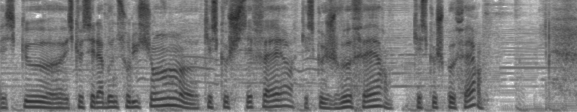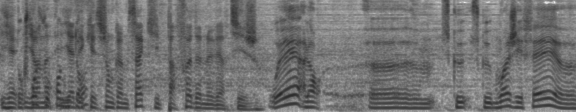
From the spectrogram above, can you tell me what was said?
Est-ce que euh, est-ce que c'est la bonne solution Euh, Qu'est-ce que je sais faire Qu'est-ce que je veux faire Qu'est-ce que je peux faire? Il y a, Donc, il y a, il y a des questions comme ça qui parfois donnent le vertige. Ouais, alors euh, ce que ce que moi j'ai fait, euh,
